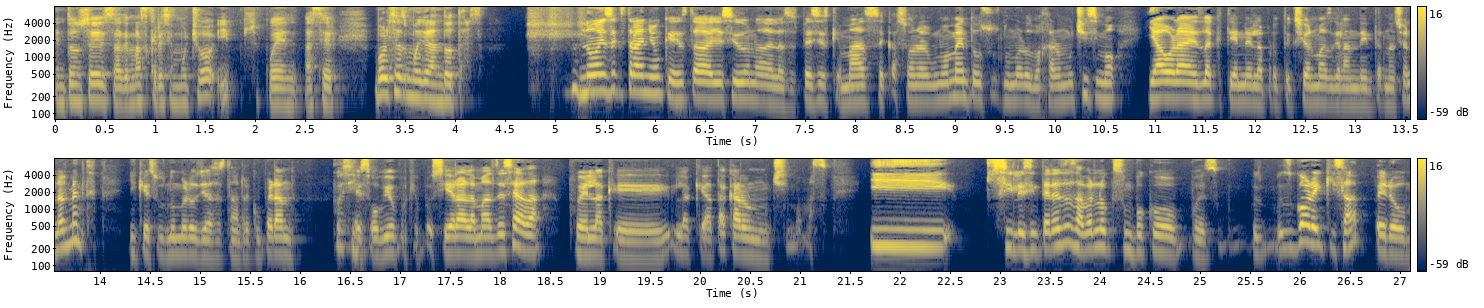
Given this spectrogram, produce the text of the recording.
Entonces, además crece mucho y se pueden hacer bolsas muy grandotas. No es extraño que esta haya sido una de las especies que más se casó en algún momento, sus números bajaron muchísimo y ahora es la que tiene la protección más grande internacionalmente y que sus números ya se están recuperando. Pues sí. Es obvio porque pues, si era la más deseada, fue la que, la que atacaron muchísimo más. Y si les interesa saber lo que es un poco, pues, pues, pues gore quizá, pero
